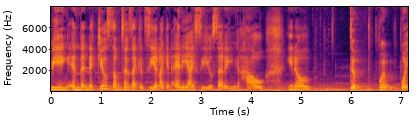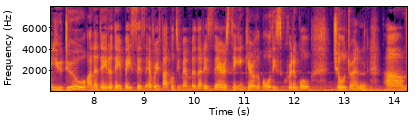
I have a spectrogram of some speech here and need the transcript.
being in the NICU. Sometimes I could see it like in any ICU setting how you know the what what you do on a day-to-day basis every faculty member that is there is taking care of all these critical children. Um,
